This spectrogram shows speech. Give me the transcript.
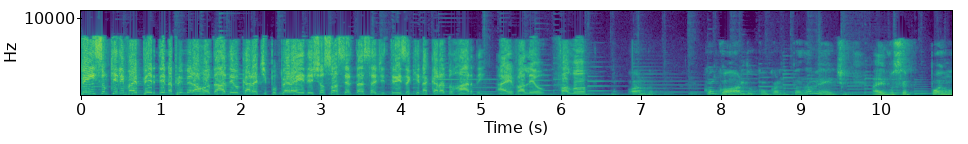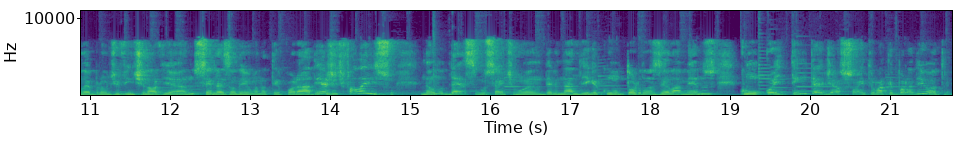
pensam que ele vai perder na primeira rodada e o cara, tipo, pera aí, deixa eu só acertar essa de três aqui na cara do Harden. Aí, valeu, falou. Concordo. Concordo, concordo plenamente. Aí você põe um LeBron de 29 anos, sem lesão nenhuma na temporada, e a gente fala isso. Não no 17 ano dele na liga, com um tornozelo a menos, com 80 dias só entre uma temporada e outra.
